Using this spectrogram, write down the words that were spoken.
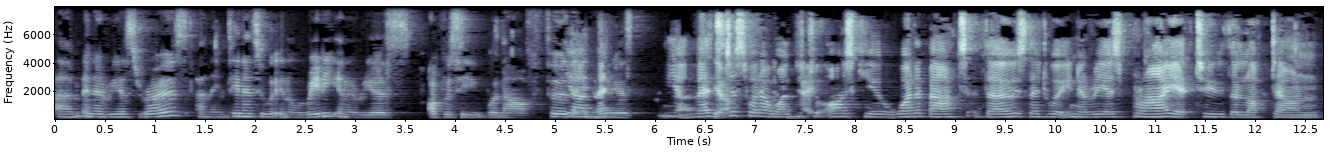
um, in arrears rose, and then tenants who were in already in arrears obviously were now further yeah, in that, arrears. Yeah, that's yeah. just what I wanted to ask you. What about those that were in arrears prior to the lockdown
